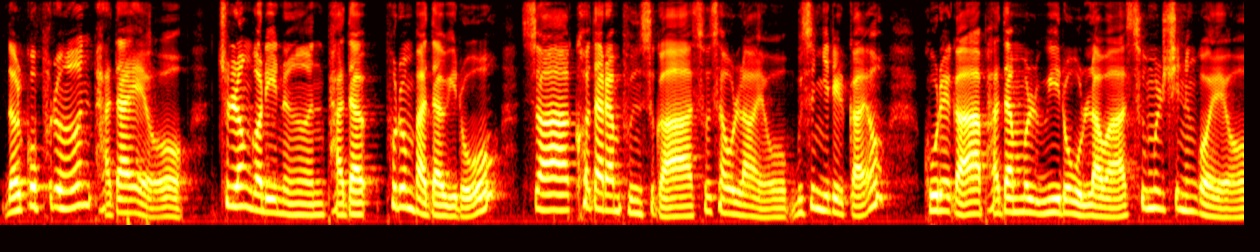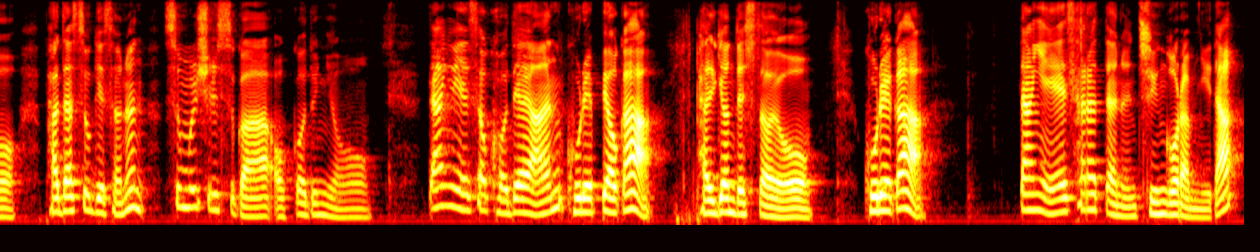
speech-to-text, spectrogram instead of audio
넓고 푸른 바다예요. 출렁거리는 바다, 푸른 바다 위로 쏴 커다란 분수가 솟아올라요. 무슨 일일까요? 고래가 바닷물 위로 올라와 숨을 쉬는 거예요. 바닷속에서는 숨을 쉴 수가 없거든요. 땅 위에서 거대한 고래뼈가 발견됐어요. 고래가 땅에 살았다는 증거랍니다.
